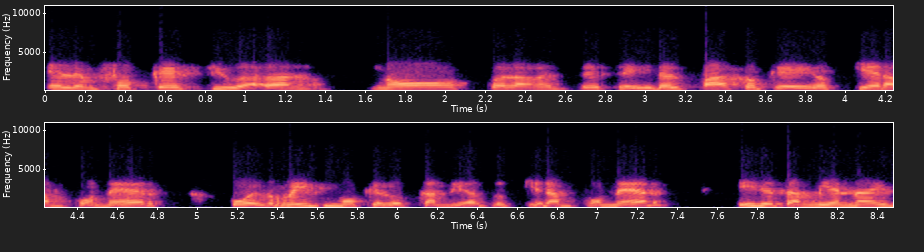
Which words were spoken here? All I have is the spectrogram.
el enfoque ciudadano, no solamente seguir el paso que ellos quieran poner o el ritmo que los candidatos quieran poner, y que también hay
